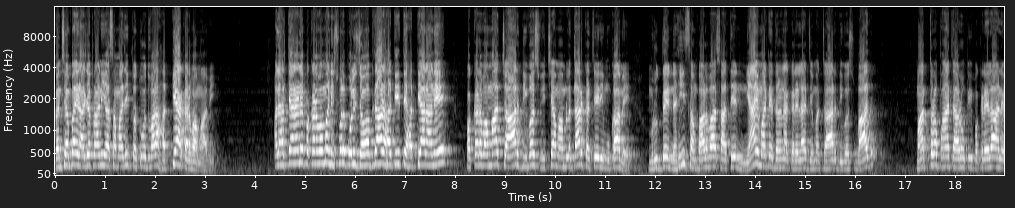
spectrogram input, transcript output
ઘનશ્યામભાઈ રાજપરાની અસામાજિક તત્વો દ્વારા હત્યા કરવામાં આવી. અને હત્યારાને પકડવામાં નિષ્ફળ પોલીસ જવાબદાર હતી. તે હત્યારાને પકડવામાં ચાર દિવસ વિછ્યા મામલતદાર કચેરી મુકામે. મૃતદેહ નહીં સંભાળવા સાથે ન્યાય માટે ધરણા કરેલા, જેમાં ચાર દિવસ બાદ માત્ર પાંચ આરોપી પકડેલા અને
